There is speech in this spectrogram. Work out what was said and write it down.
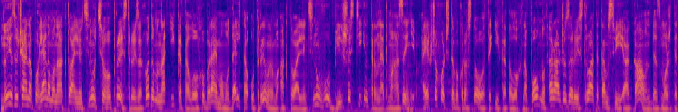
Ну і звичайно, поглянемо на актуальну ціну цього пристрою. Заходимо на і каталог, обираємо модель та отримуємо актуальну ціну в більшості інтернет-магазинів. А якщо хочете використовувати і каталог наповну, раджу зареєструвати там свій аккаунт, де зможете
